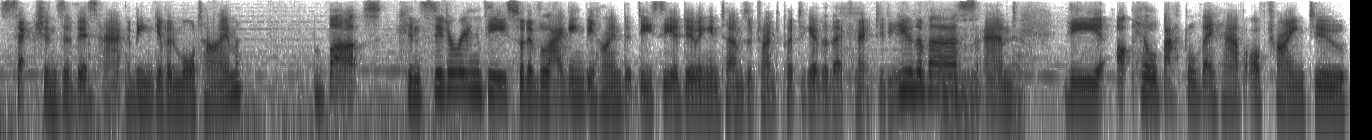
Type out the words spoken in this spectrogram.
sections of this been given more time. But considering the sort of lagging behind that DC are doing in terms of trying to put together their connected universe mm, and the uphill battle they have of trying to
